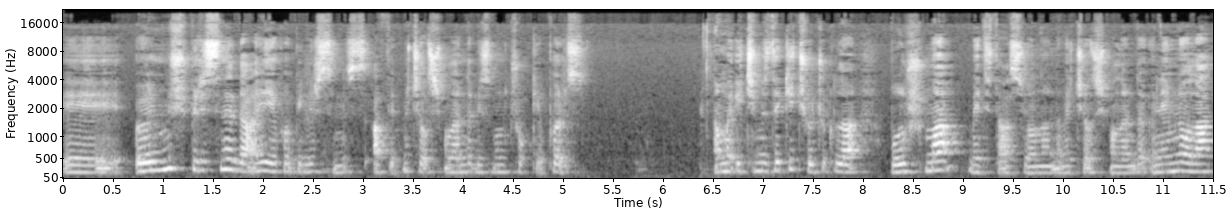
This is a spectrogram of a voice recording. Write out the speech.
E, ölmüş birisine dahi yapabilirsiniz. Affetme çalışmalarında biz bunu çok yaparız. Ama içimizdeki çocukla buluşma meditasyonlarında ve çalışmalarında önemli olan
